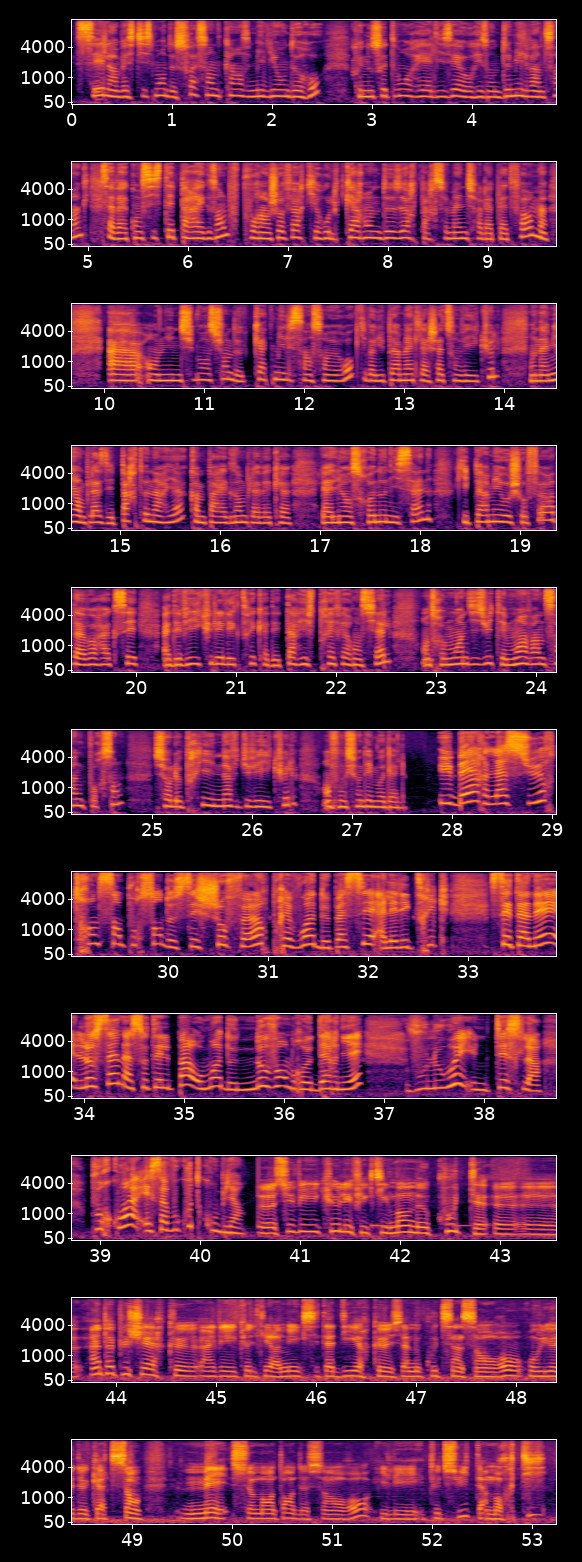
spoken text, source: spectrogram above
C'est l'investissement de 75 millions d'euros que nous souhaitons réaliser à horizon 2025. Ça va consister par exemple pour un chauffeur qui roule 42 heures par semaine sur la plateforme en une subvention de 4500 euros qui va lui permettre l'achat de son véhicule. On a mis en place des partenariats comme par exemple avec euh, l'alliance Renault-Nissan qui permet aux chauffeurs d'avoir accès à des véhicules électriques à des tarifs préférentiels entre moins 18 et moins 25% sur le prix neuf du véhicule en fonction des modèles. Uber l'assure, 35% de ses chauffeurs prévoient de passer à l'électrique cette année. L'Océan a sauté le pas au mois de novembre dernier. Vous louez une Tesla. Pourquoi et ça vous coûte combien? Euh, Ce véhicule, effectivement, me coûte euh, euh, un peu plus cher qu'un véhicule thermique, c'est-à-dire que ça me coûte 500 euros au lieu de 400. Mais ce montant de 100 euros, il est tout de suite amorti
